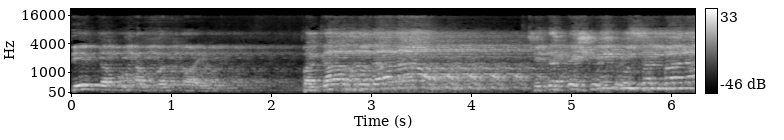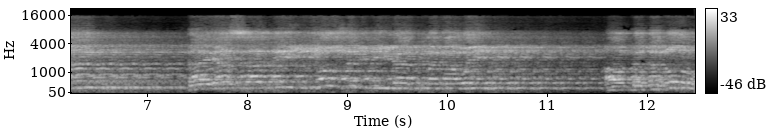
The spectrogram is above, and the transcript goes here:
دې ته محبت وايي پکار خو دا ده چې د کشمیر مسلمانان دا یاد ساتي یو ځل میلاد مناوي او دغه نورو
